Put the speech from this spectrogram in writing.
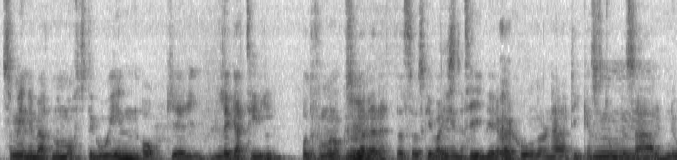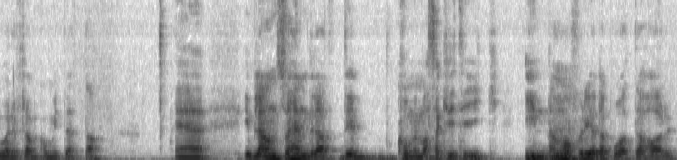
som innebär att man måste gå in och eh, lägga till. Och då får man också Mm. göra rättelse och skriva i en tidigare version av den här artikeln så stod Mm. det så här, nu har det framkommit detta. Eh, ibland så händer det att det kommer massa kritik innan Mm. man får reda på att det har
